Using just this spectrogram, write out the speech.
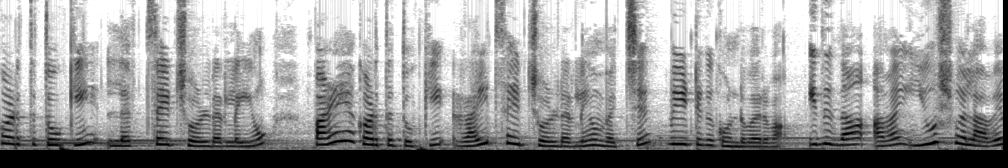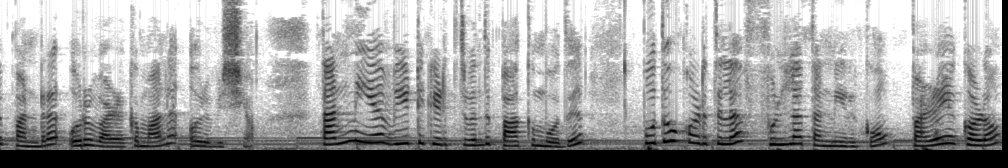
குடத்தை தூக்கி லெஃப்ட் சைட் ஷோல்டர்லேயும் பழைய குடத்தை தூக்கி ரைட் சைட் ஷோல்டர்லேயும் வச்சு வீட்டுக்கு கொண்டு வருவான். இதுதான் அவன் யூஸ்வலாகவே பண்ணுற ஒரு வழக்கமான ஒரு விஷயம். தண்ணியை வீட்டுக்கு எடுத்துகிட்டு வந்து பார்க்கும்போது புது குடத்தில் ஃபுல்லாக தண்ணி இருக்கும். பழைய குடம்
